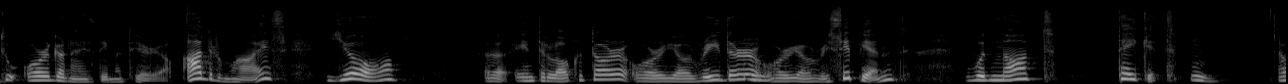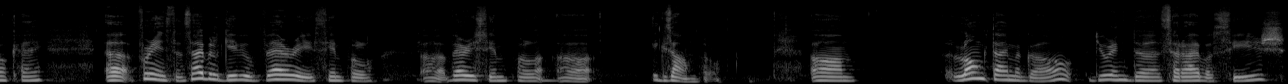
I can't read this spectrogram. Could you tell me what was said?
to organize the material. Otherwise, your uh, interlocutor or your reader mm. or your recipient would not take it. Mm. Okay? Uh, for instance, I will give you very simple, uh, very simple uh, example. Um, long time ago, during the Sarajevo siege,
